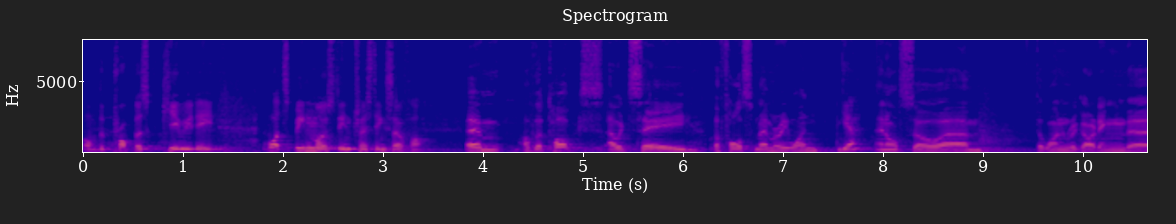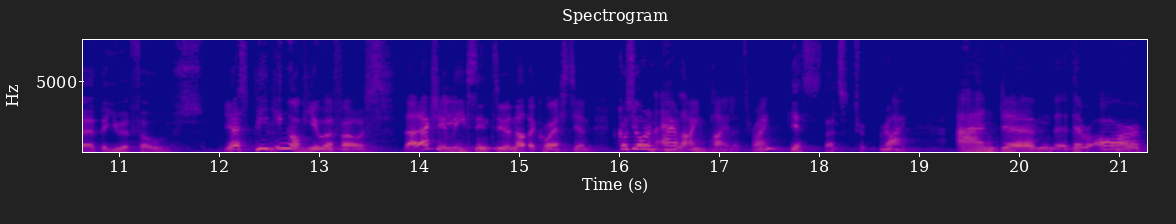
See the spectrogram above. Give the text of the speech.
of the proper QED. What's been most interesting so far? Um, of the talks, I would say the false memory one. Yeah. And also um, the one regarding the, the UFOs. Yeah, speaking of UFOs, that actually leads into another question. Because you're an airline pilot, right? Yes, that's true. Right. And um, there are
